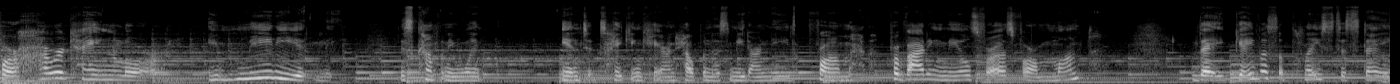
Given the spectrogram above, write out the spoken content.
For Hurricane Laura, immediately this company went into taking care and helping us meet our needs. From providing meals for us for a month, they gave us a place to stay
